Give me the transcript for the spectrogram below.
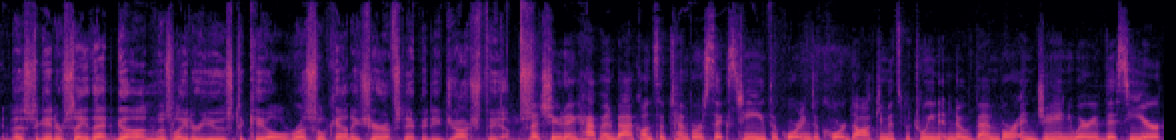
Investigators say that gun was later used to kill Russell County Sheriff's Deputy Josh Phipps. That shooting happened back on September 16th. According to court documents between November and January of this year,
